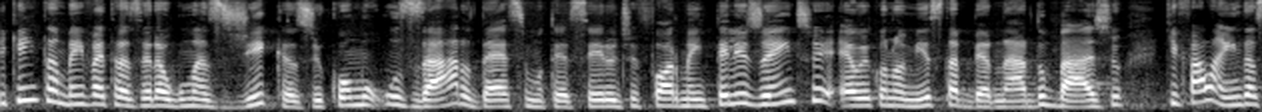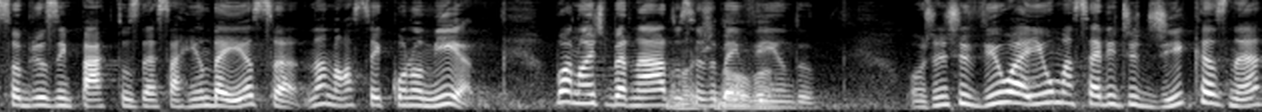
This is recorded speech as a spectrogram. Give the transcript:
E quem também vai trazer algumas dicas de como usar o 13º de forma inteligente é o economista Bernardo Baggio, que fala ainda sobre os impactos dessa renda extra na nossa economia. Boa noite, Bernardo, Boa noite, seja bem-vindo. Bom, a gente viu aí uma série de dicas, né?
